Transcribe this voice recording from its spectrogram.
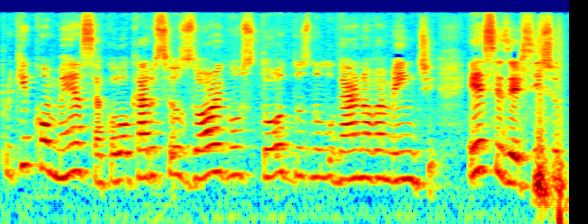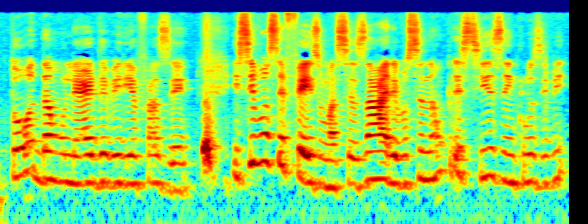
Porque começa a colocar os seus órgãos todos no lugar novamente. Esse exercício toda mulher deveria fazer. E se você fez uma cesárea, você não precisa, inclusive,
